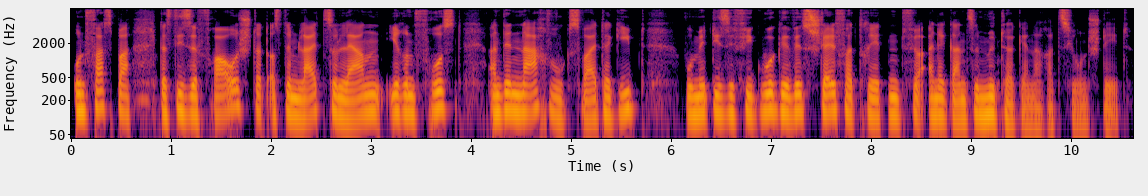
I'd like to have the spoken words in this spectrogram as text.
Unfassbar, dass diese Frau, statt aus dem Leid zu lernen, ihren Frust an den Nachwuchs weitergibt, womit diese Figur gewiss stellvertretend für eine ganze Müttergeneration steht.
